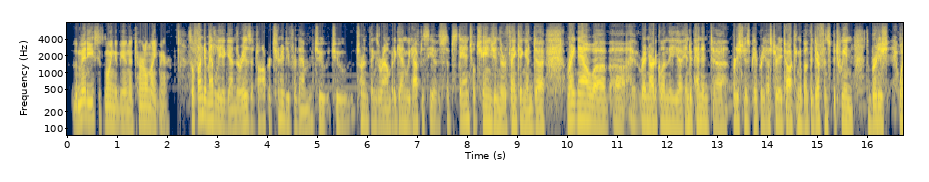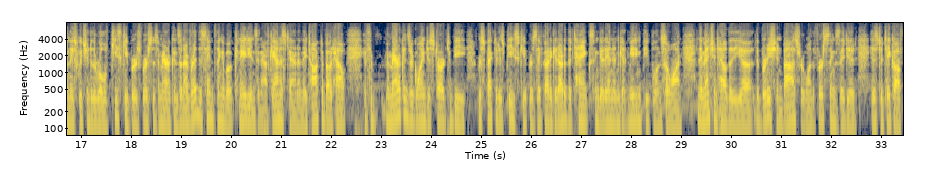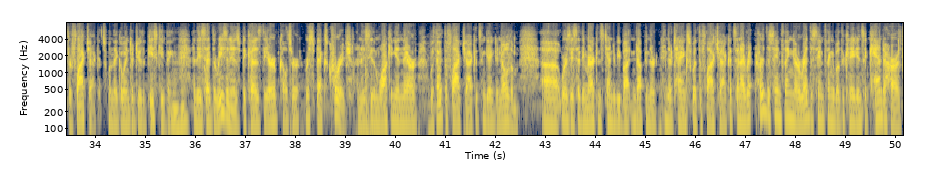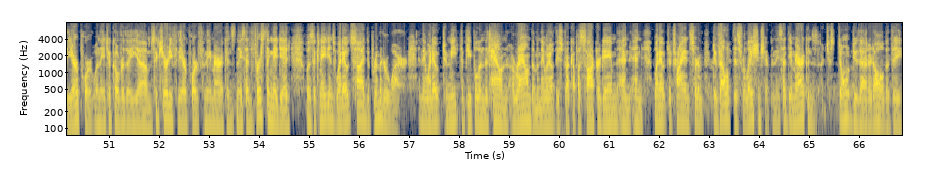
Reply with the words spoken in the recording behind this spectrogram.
the Mid East is going to be an eternal nightmare. So fundamentally, again, there is an opportunity for them to to turn things around. But again, we'd have to see a substantial change in their thinking. And uh, right now, uh, uh, I read an article in the uh, Independent uh, British newspaper yesterday talking about the difference between the British when they switch into the role of peacekeepers versus Americans. And I've read the same thing about Canadians in Afghanistan. And they talked about how if the Americans are going to start to be respected as peacekeepers, they've got to get out of the tanks and get in and get meeting people and so on. And they mentioned how the uh, the British in Basra, one of the first things things they did is to take off their flak jackets when they go in to do the peacekeeping. Mm-hmm. And they said the reason is because the Arab culture respects courage, and they see them walking in there without the flak jackets and getting to know them. Uh, whereas they said the Americans tend to be buttoned up in their in their tanks with the flak jackets. And I re- heard the same thing, or read the same thing about the Canadians in Kandahar at the airport when they took over the um, security for the airport from the Americans. And they said the first thing they did was the Canadians went outside the perimeter wire and they went out to meet the people in the town around them. And they went out, they struck up a soccer game and and went out to try and sort of develop this relationship. And they said the Americans just don't do that at all. That they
